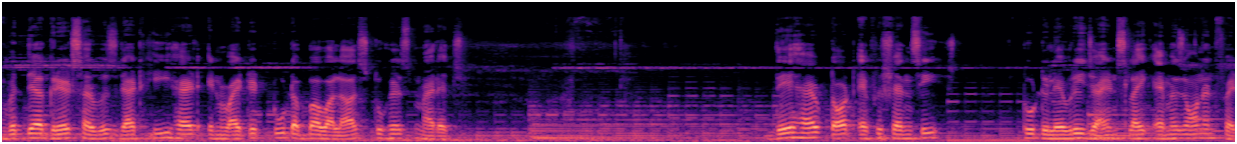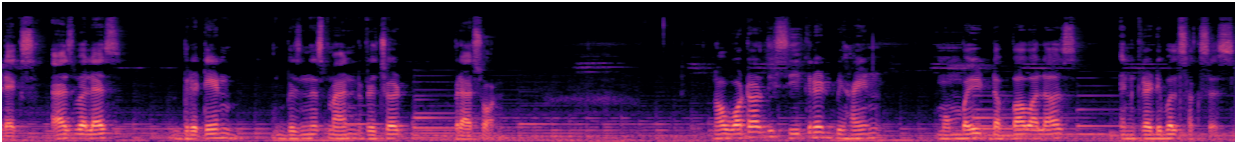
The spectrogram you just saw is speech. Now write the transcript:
with their great service that he had invited two Dabbawalas to his marriage. They have taught efficiency to delivery giants like Amazon and FedEx, as well as Britain businessman Richard Branson. Now, what are the secret behind Mumbai Dabbawala's incredible success?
